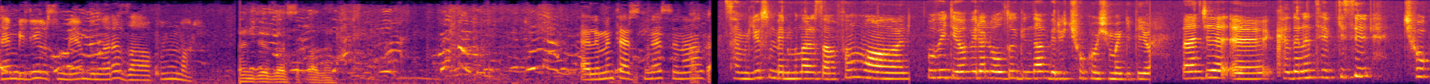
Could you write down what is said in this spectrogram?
Sen biliyorsun benim bunlara zaafım var. Ben cezası kadın. Elimin tersindesin ha. Sen biliyorsun benim bunlara zaafım var. Bu video viral olduğu günden beri çok hoşuma gidiyor. Bence e, kadının tepkisi çok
